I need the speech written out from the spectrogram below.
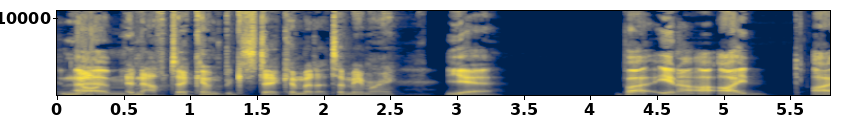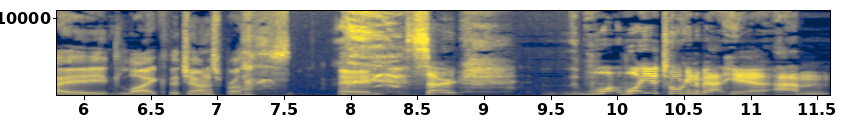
but not Um, enough to com- to commit it to memory. Yeah. But you know, I I, I like the Jonas Brothers. and So, what what you're talking about here, um,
